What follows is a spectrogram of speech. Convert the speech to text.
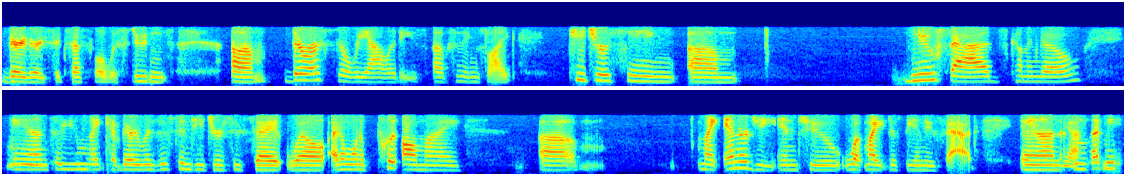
very, very successful with students. Um, there are still realities of things like teachers seeing um, new fads come and go, and so you might get very resistant teachers who say, "Well, I don't want to put all my um, my energy into what might just be a new fad, and Yeah. let me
